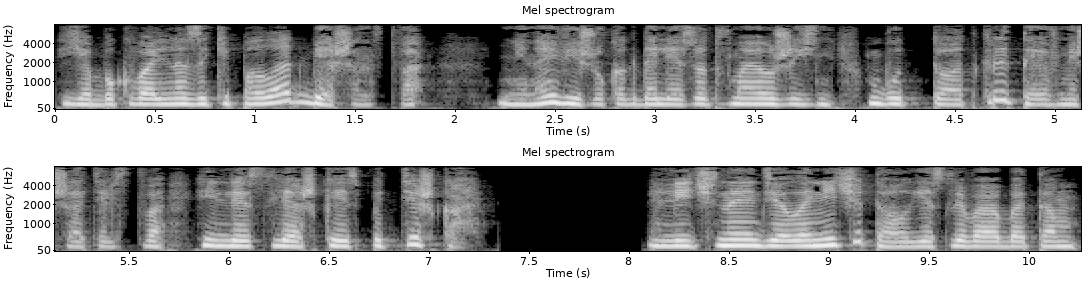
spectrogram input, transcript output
я буквально закипала от бешенства. Ненавижу, когда лезут в мою жизнь, будь то открытое вмешательство или слежка из-под тяжка. Личное дело не читал, если вы об этом,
